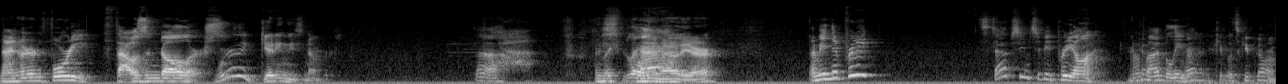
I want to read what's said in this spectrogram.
nine hundred forty thousand dollars. Where are they getting these numbers? Ah, like- just like- pulling them out of the air. I mean, they're pretty. Stab seems to be pretty on it. Okay. I believe it. Keep- let's keep going.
